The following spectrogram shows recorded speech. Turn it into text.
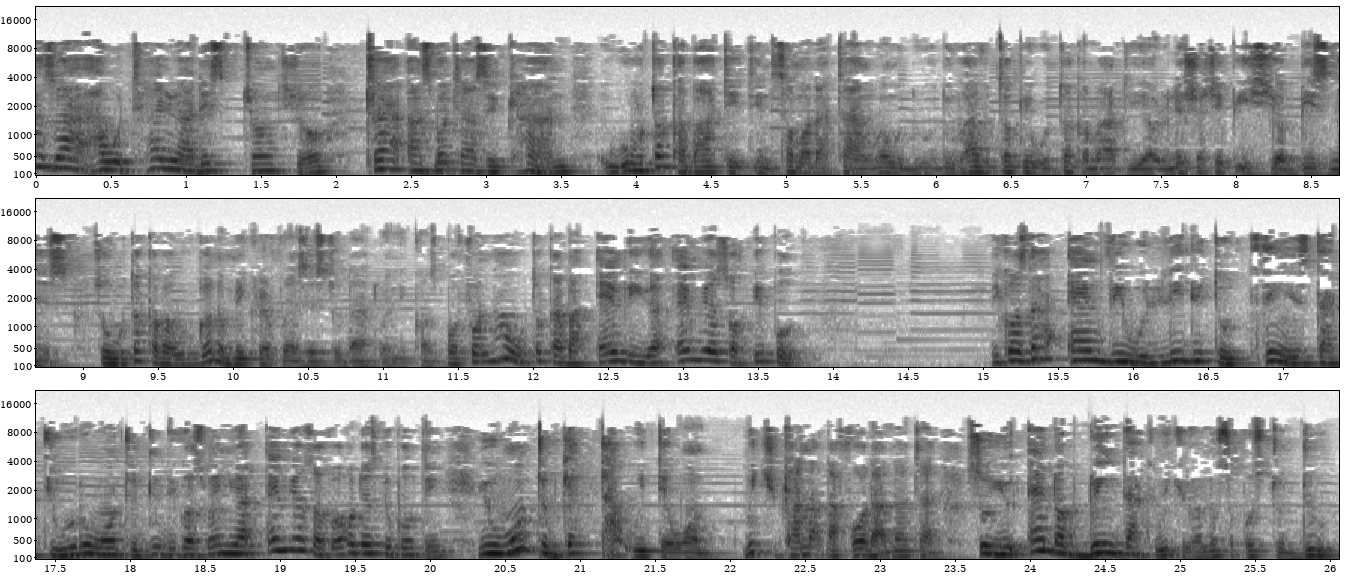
That's why I would tell you at this juncture, try as much as you can. We'll talk about it in some other time. When we do have a topic, we'll talk about your relationship is your business. So we'll talk about, we're going to make references to that when it comes. But for now, we'll talk about envy. You are envious of people. Because that envy will lead you to things that you wouldn't want to do. Because when you are envious of all those people things, you want to get that which they want, which you cannot afford at that time. So you end up doing that which you are not supposed to do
